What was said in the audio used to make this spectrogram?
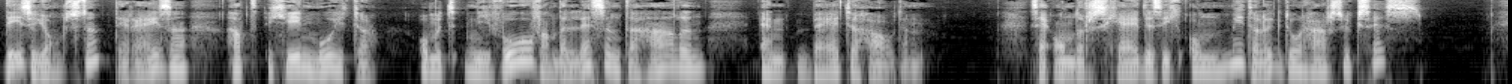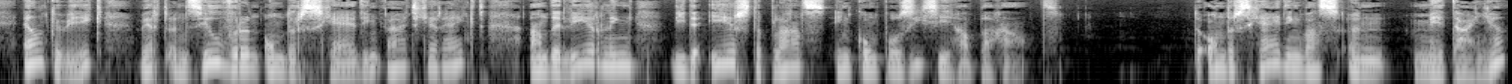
Deze jongste, Therese, had geen moeite om het niveau van de lessen te halen en bij te houden. Zij onderscheidde zich onmiddellijk door haar succes. Elke week werd een zilveren onderscheiding uitgereikt aan de leerling die de eerste plaats in compositie had behaald. De onderscheiding was een medaille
